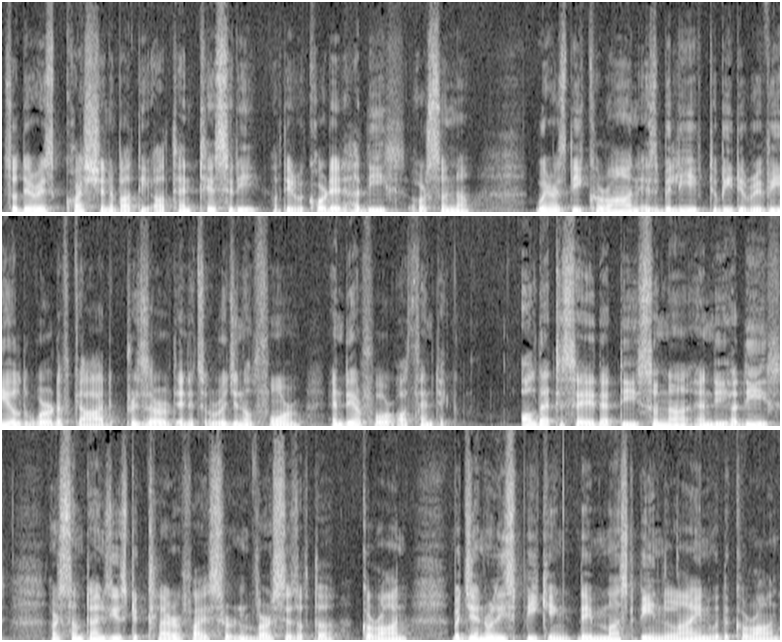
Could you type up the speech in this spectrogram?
So there is question about the authenticity of the recorded Hadith or Sunnah, whereas the Quran is believed to be the revealed Word of God, preserved in its original form and therefore authentic. All that to say that the Sunnah and the Hadith are sometimes used to clarify certain verses of the Quran, but generally speaking, they must be in line with the Quran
